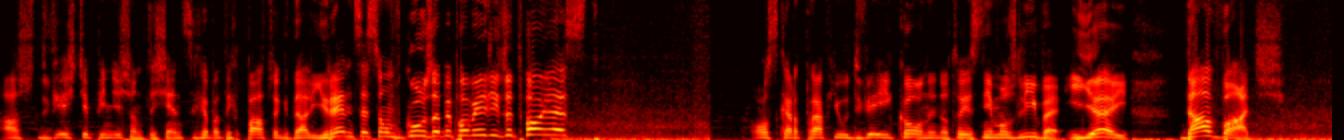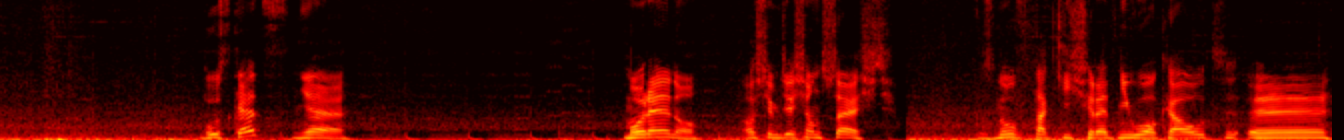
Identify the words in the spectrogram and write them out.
Aż 250 tysięcy chyba tych paczek dali. Ręce są w górze, by powiedzieć, że to jest! Oskar trafił dwie ikony, no to jest niemożliwe. I jej, dawać! Busquets? Nie. Moreno, 86. Znów taki średni walkout. Yy...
